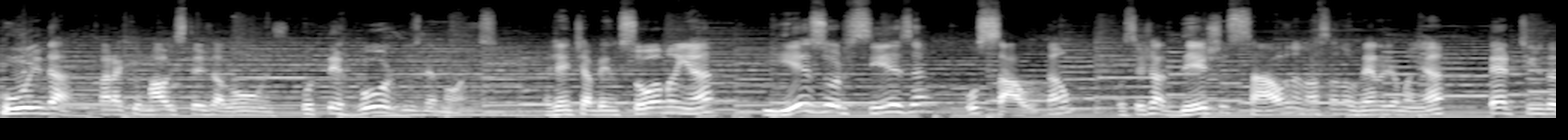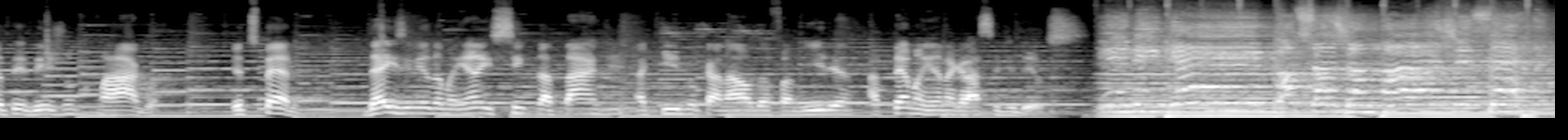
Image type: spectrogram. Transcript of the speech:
cuida para que o mal esteja longe, o terror dos demônios. A gente abençoa amanhã e exorciza o sal. Então, você já deixa o sal na nossa novena de amanhã, pertinho da TV, junto com a água. Eu te espero, 10 e meia da manhã e 5 da tarde, aqui no canal da Família. Até amanhã, na graça de Deus. E ninguém possa jamais dizer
